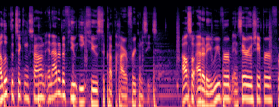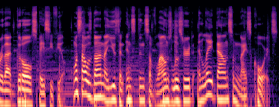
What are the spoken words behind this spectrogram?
I looped the ticking sound and added a few EQs to cut the higher frequencies. I also added a reverb and stereo shaper for that good old spacey feel. Once that was done, I used an instance of Lounge Lizard and laid down some nice chords.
